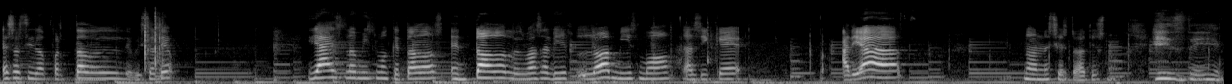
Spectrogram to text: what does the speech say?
eso ha sido por todo el episodio. Ya es lo mismo que todos. En todos les va a salir lo mismo. Así que, adiós. No, no es cierto, adiós no. Este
